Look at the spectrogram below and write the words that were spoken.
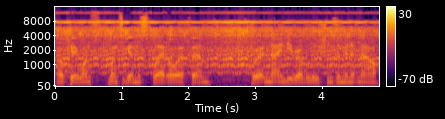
Okay, once once again the Splat OFM. We're at 90 revolutions a minute now.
